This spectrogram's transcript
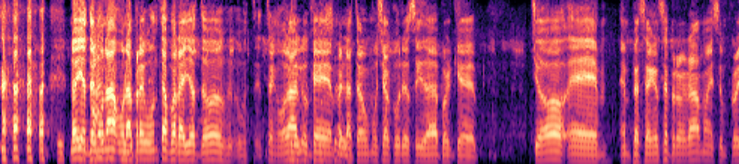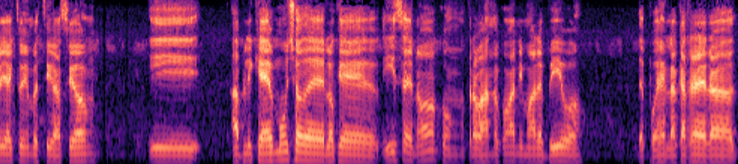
no, yo tengo una, una, pregunta para ellos dos. Tengo algo que en verdad tengo mucha curiosidad porque yo eh, empecé en ese programa, hice un proyecto de investigación y apliqué mucho de lo que hice, ¿no? Con, trabajando con animales vivos. Después en la carrera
